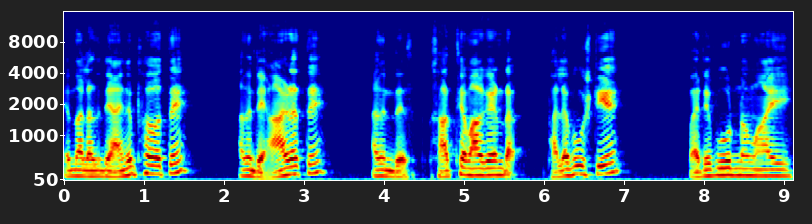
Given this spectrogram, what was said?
എന്നാൽ അതിന്റെ അനുഭവത്തെ അതിന്റെ ആഴത്തെ അതിന്റെ സാധ്യമാകേണ്ട ഫലപുഷ്ടിയെ പരിപൂർണമായി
